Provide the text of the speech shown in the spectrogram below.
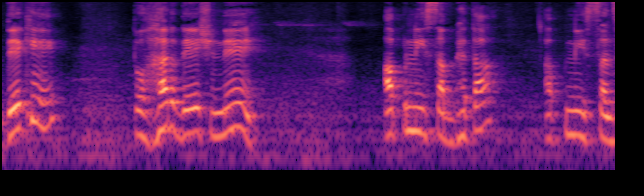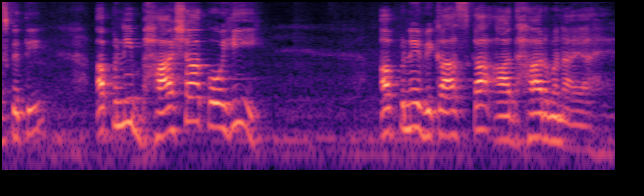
देखें तो हर देश ने अपनी सभ्यता, अपनी संस्कृति, अपनी भाषा को ही अपने विकास का आधार बनाया है।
